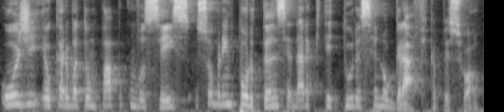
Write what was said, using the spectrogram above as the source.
Hoje eu quero bater um papo com vocês sobre a importância da arquitetura cenográfica, pessoal.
